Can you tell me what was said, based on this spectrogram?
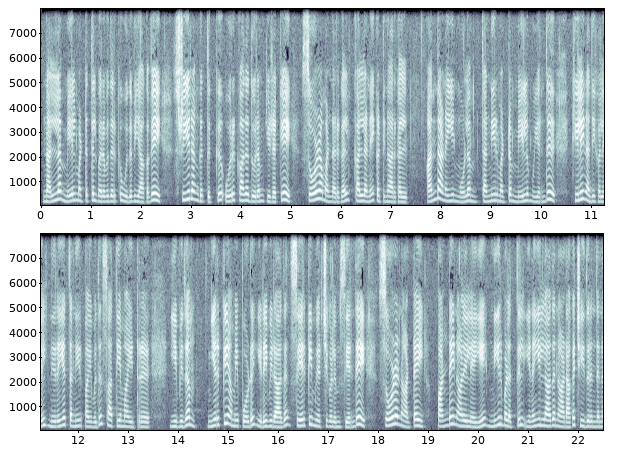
நல்ல மேல்மட்டத்தில் வருவதற்கு உதவியாகவே ஸ்ரீரங்கத்துக்கு ஒரு காத தூரம் கிழக்கே சோழ மன்னர்கள் கல்லணை கட்டினார்கள். அந்த அணையின் மூலம் தண்ணீர் மட்டம் மேலும் உயர்ந்து கிளை நதிகளில் நிறைய தண்ணீர் பாய்வது சாத்தியமாயிற்று. இவ்விதம் இயற்கை அமைப்போடு இடைவிடாத செயற்கை முயற்சிகளும் சேர்ந்தே சோழ நாட்டை பண்டை நாளிலேயே நீர்வளத்தில் இணையில்லாத நாடாக செய்திருந்தன.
